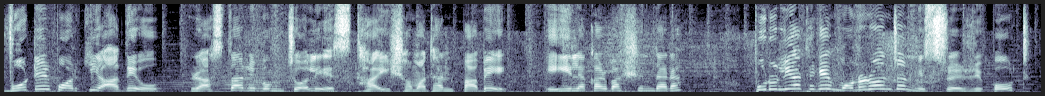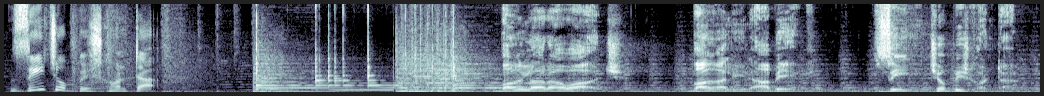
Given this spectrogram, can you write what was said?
ভোটের পর কি আদেও রাস্তার এবং জলে স্থায়ী সমাধান পাবে এই এলাকার বাসিন্দারা? পুরুলিয়া থেকে মনোরঞ্জন মিশ্রের রিপোর্ট, জি চব্বিশ ঘণ্টা। বাংলার আওয়াজ, বাঙালির আবেগ, জি চব্বিশ ঘণ্টা।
